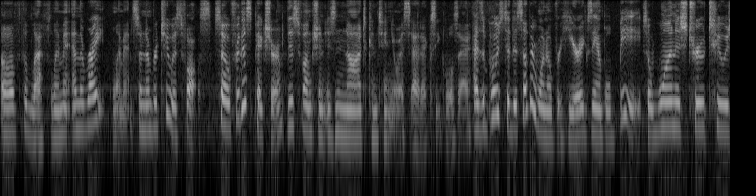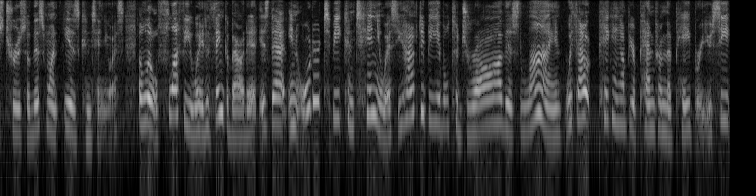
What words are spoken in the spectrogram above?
of the left limit and the right limit. So number two is false. So for this picture, this function is not continuous at x equals a, as opposed to this other one over here, example B. So one is true, two is true, so this one is continuous. A little fluffy way to think about it is that in order to be continuous, you have to be able to draw this line without picking up your pen from the paper. You see,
